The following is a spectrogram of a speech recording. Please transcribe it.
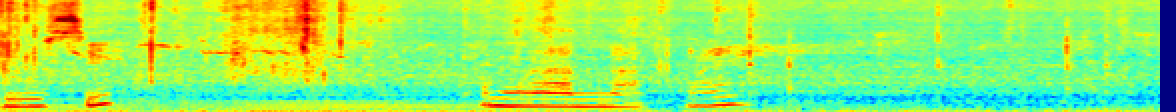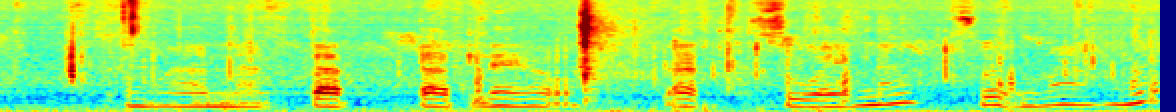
ดูสิทำงานหนักไหมทำงานหนักตัดตัดแล้ว ตัดสวยนะ สวยมากนะ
